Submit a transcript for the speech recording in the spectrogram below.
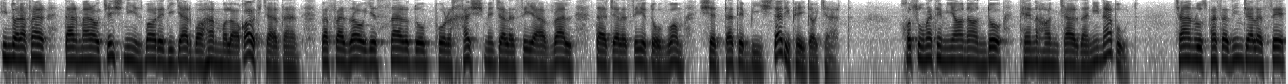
این دو نفر در مراکش نیز بار دیگر با هم ملاقات کردند و فضای سرد و پرخشم جلسه اول در جلسه دوم شدت بیشتری پیدا کرد. خصومت میان آن دو پنهان کردنی نبود. چند روز پس از این جلسه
